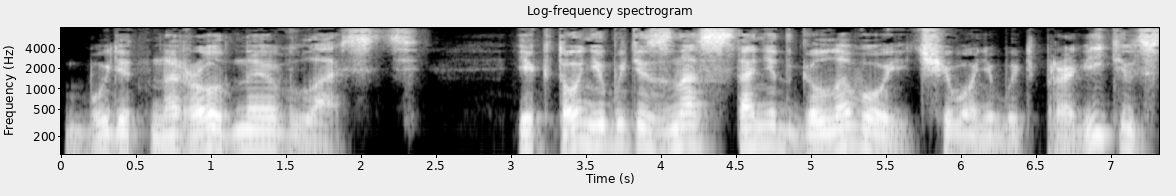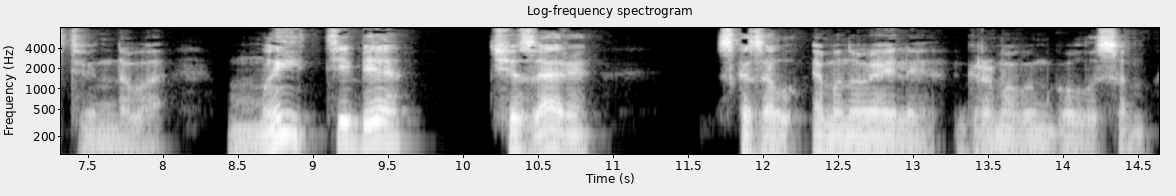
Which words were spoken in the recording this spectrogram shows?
будет народная власть, и кто-нибудь из нас станет главой чего-нибудь правительственного, мы тебе, Чезаре, — сказал Эммануэле громовым голосом,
